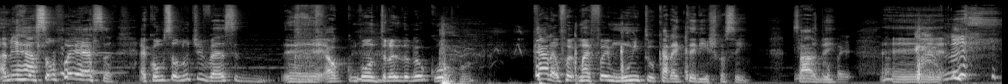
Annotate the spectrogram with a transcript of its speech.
A minha reação foi essa. É como se eu não tivesse é, o controle do meu corpo. Cara, foi, mas foi muito característico, assim. Sabe? É...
